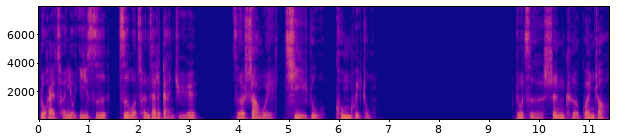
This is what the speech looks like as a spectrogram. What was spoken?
若还存有一丝自我存在的感觉，则尚未契入空慧中。如此深刻关照。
